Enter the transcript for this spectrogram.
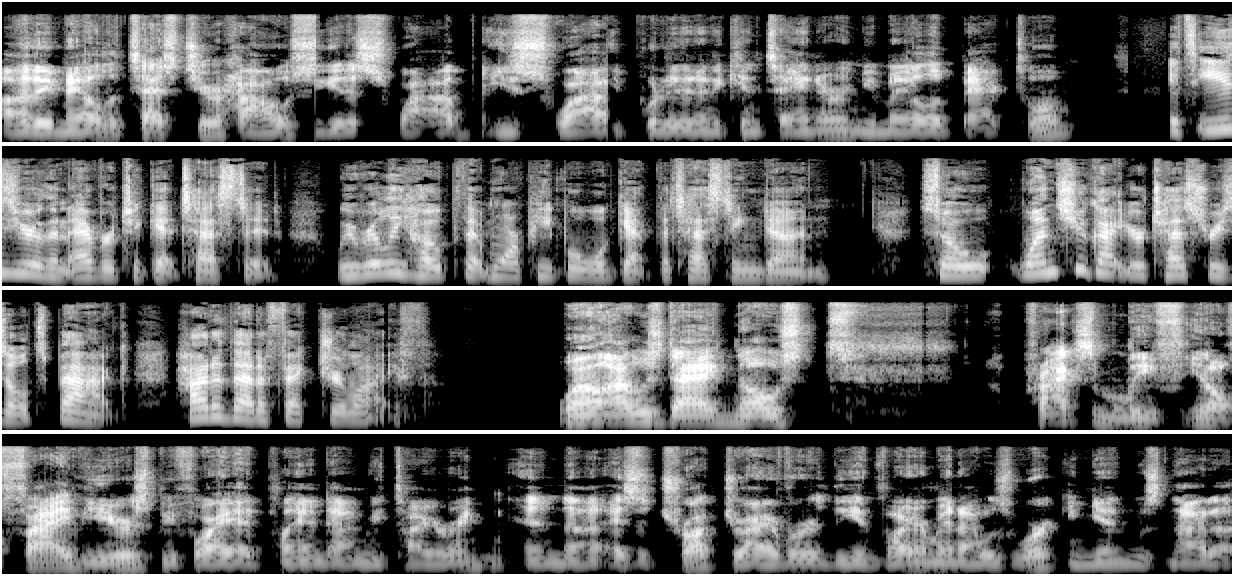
Uh, they mail the test to your house. You get a swab. You swab. You put it in a container, and you mail it back to them. It's easier than ever to get tested. We really hope that more people will get the testing done. So, once you got your test results back, how did that affect your life? Well, I was diagnosed approximately, you know, five years before I had planned on retiring. And uh, as a truck driver, the environment I was working in was not a,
